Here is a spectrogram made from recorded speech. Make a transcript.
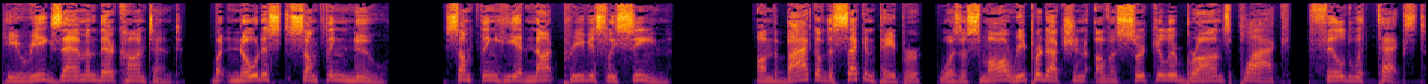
He re examined their content, but noticed something new, something he had not previously seen. On the back of the second paper was a small reproduction of a circular bronze plaque filled with text.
